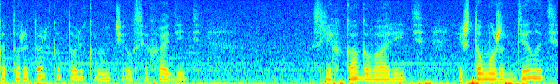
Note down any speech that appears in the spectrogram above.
который только-только научился ходить, слегка говорить, и что может делать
